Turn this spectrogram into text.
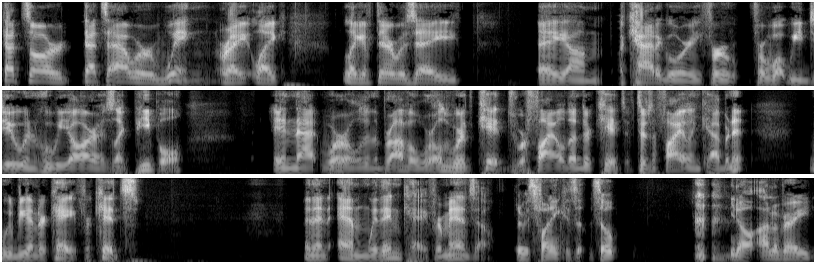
that's our that's our wing, right? Like like if there was a a um a category for for what we do and who we are as like people in that world in the bravo world we're kids. We're filed under kids. If there's a filing cabinet we'd be under k for kids. And then m within k for manzo. It was funny because so you know on a very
